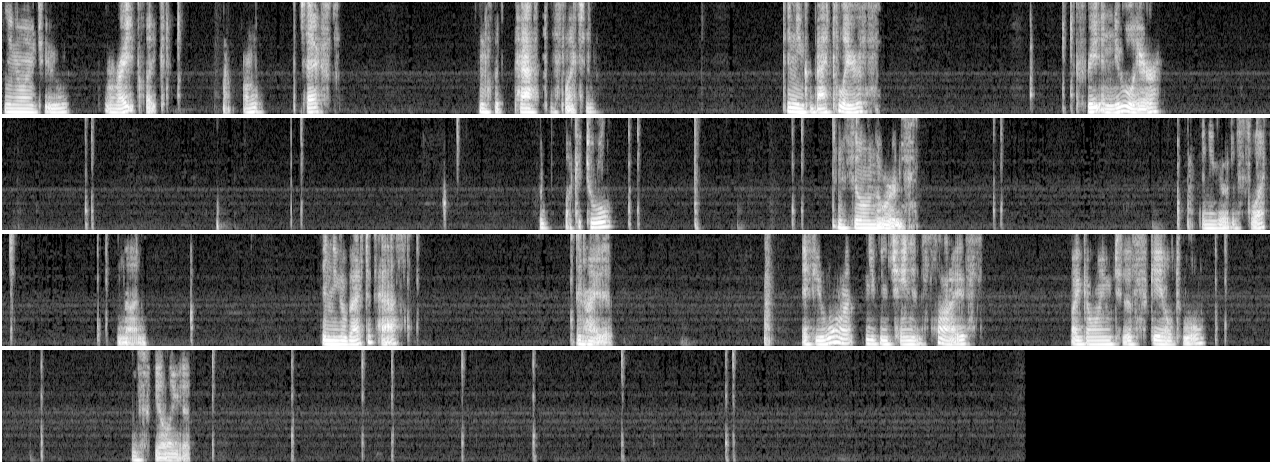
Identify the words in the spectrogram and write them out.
You're going to right click on the text and click path to selection. Then you go back to layers, create a new layer, bucket tool, and fill in the words. Then you go to select, none. Then you go back to path and hide it. If you want, you can change its size by going to the scale tool and scaling it.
